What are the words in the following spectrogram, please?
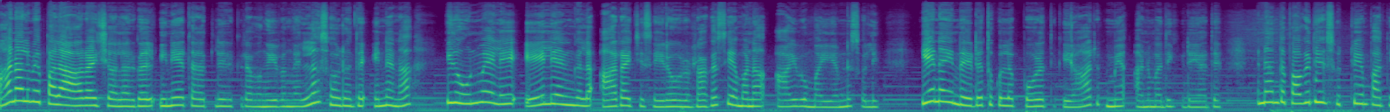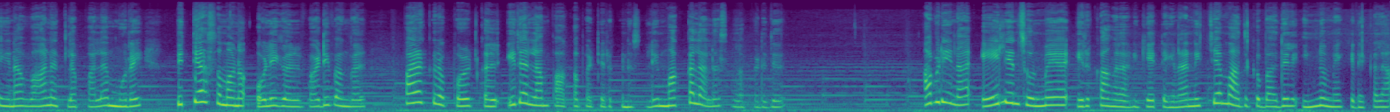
ஆனாலுமே பல ஆராய்ச்சியாளர்கள் இணையதளத்தில் இருக்கிறவங்க இவங்க எல்லாம் சொல்கிறது என்னென்னா இது உண்மையிலேயே ஏலியன்களை ஆராய்ச்சி செய்கிற ஒரு ரகசியமான ஆய்வு மையம்னு சொல்லி. ஏன்னா இந்த இடத்துக்குள்ளே போகிறதுக்கு யாருக்குமே அனுமதி கிடையாது. ஏன்னா அந்த பகுதியை சுற்றியும் பார்த்தீங்கன்னா வானத்தில் பல முறை வித்தியாசமான ஒளிகள் வடிவங்கள் பறக்கிற பொருட்கள் இதெல்லாம் பார்க்கப்பட்டிருக்குன்னு சொல்லி மக்களால் சொல்லப்படுது. அப்படின்னா ஏலியன்ஸ் உண்மையா இருக்காங்களான்னு கேட்டிங்கன்னா நிச்சயமா அதுக்கு பதில் இன்னுமே கிடைக்கல.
